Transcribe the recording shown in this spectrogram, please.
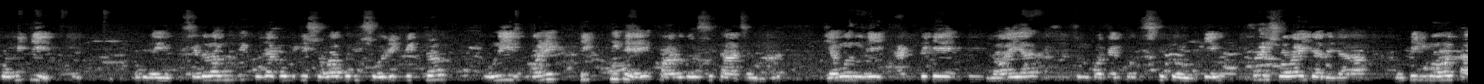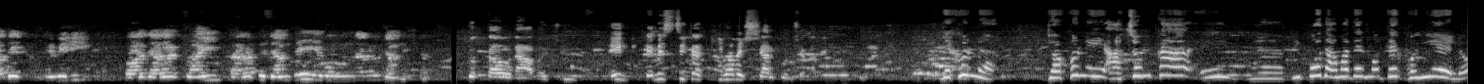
কমিটির এই পূজা কমিটির সভাপতি সৌরিক মিত্র। উনি অনেক দিক থেকে পারদর্শিতা আছেন ওনার। যেমন উনি একদিকে লয়ার আসানসোল কোর্টের প্রতিষ্ঠিত উকিল, প্রায় সবাই জানে যারা উকিল মহল, তাদের ফ্যামিলি বা যারা ক্লায়েন্ট তারা তো জানতেই এবং অন্যরাও জানে উদ্যোক্তাও নেওয়া হয়েছে। এই কেমিস্ট্রিটা কীভাবে শেয়ার করছেন দেখুন না যখন এই আচমকা এই বিপদ আমাদের মধ্যে ঘনিয়ে এলো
